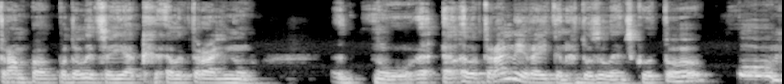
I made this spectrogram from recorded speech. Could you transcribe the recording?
Трампа подали це як електоральну, ну, е- е- електоральний рейтинг до Зеленського, то ну,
